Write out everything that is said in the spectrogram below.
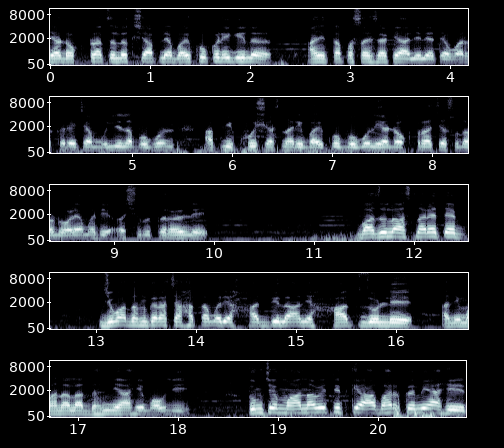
या डॉक्टराचं लक्ष आपल्या बायकोकडे गेलं आणि तपासायसाठी आलेल्या त्या वारकऱ्याच्या मुलीला बघून आपली खुश असणारी बायको बघून या डॉक्टराच्या सुद्धा डोळ्यामध्ये अश्रू तरळले. बाजूला असणाऱ्या त्या जीवा धनकराच्या हातामध्ये हात दिला आणि हात जोडले आणि मनाला धन्य आहे माऊली. तुमचे मानावे तितके आभार कमी आहेत.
